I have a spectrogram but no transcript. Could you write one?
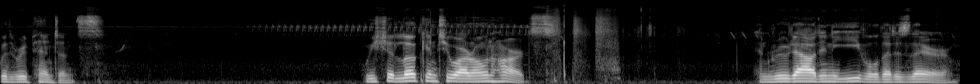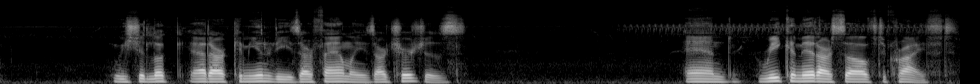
with repentance. We should look into our own hearts and root out any evil that is there. We should look at our communities, our families, our churches, and recommit ourselves to Christ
